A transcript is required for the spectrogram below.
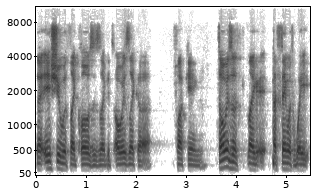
The issue with like clothes is like it's always like a fucking. It's always a like a thing with weight.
